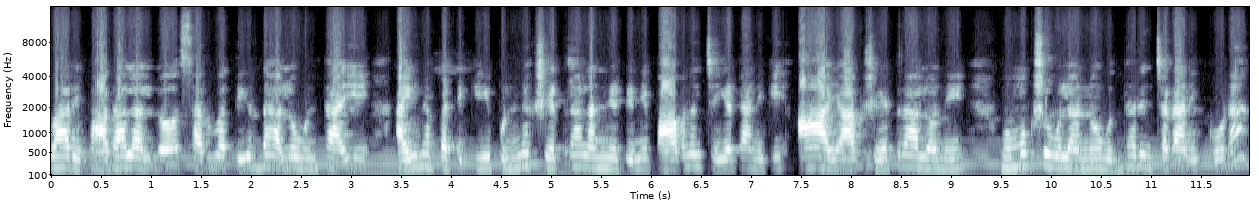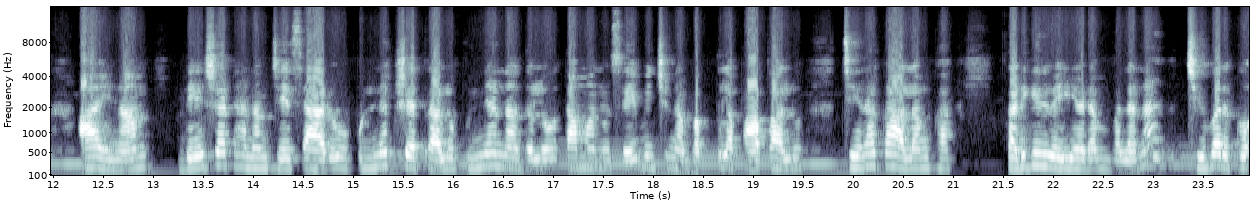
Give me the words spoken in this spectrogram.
వారి పాదాలలో సర్వ తీర్థాలు ఉంటాయి. అయినప్పటికీ పుణ్యక్షేత్రాలన్నిటిని పావనం చేయటానికి ఆయా క్షేత్రాల్లోని ముముక్షువులను ఉద్ధరించడానికి కూడా ఆయన దేశటనం చేశారు. పుణ్యక్షేత్రాలు పుణ్యనదులు తమను సేవించిన భక్తుల పాపాలు చిరకాలం కడిగి వేయడం వలన చివరకు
